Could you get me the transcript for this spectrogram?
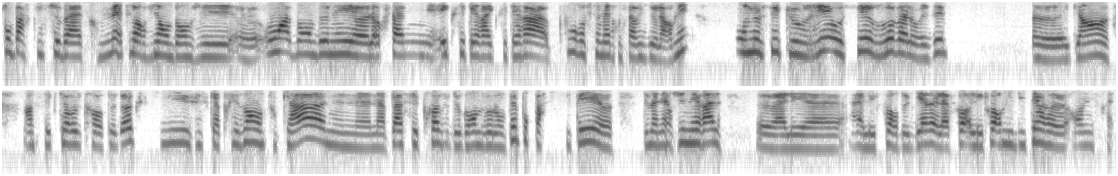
sont partis se battre, mettent leur vie en danger, euh, ont abandonné euh, leur famille, etc., etc., pour se mettre au service de l'armée, on ne fait que rehausser, revaloriser euh, eh bien, un secteur ultra-orthodoxe qui, jusqu'à présent en tout cas, n'a pas fait preuve de grande volonté pour participer euh, de manière générale euh, à l'effort de guerre et l'effort militaire en Israël.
